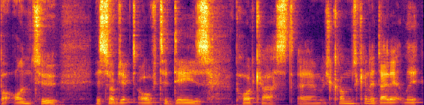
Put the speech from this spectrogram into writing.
But on to the subject of today's podcast, um, which comes kind of directly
